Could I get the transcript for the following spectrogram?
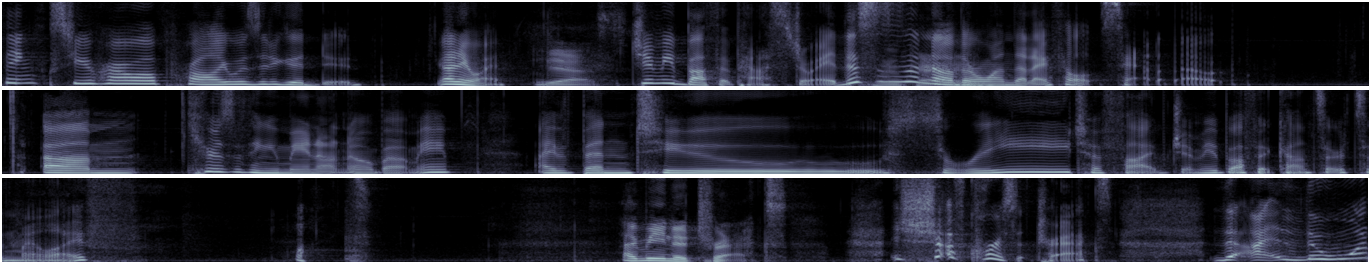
think Steve Harwell probably was a good dude. Anyway, Yes. Jimmy Buffett passed away. This is Okay. another one that I felt sad about. Um, here's the thing you may not know about me. I've been to three to five Jimmy Buffett concerts in my life. What? I mean, it tracks. Sh- Of course, it tracks. The I, the one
